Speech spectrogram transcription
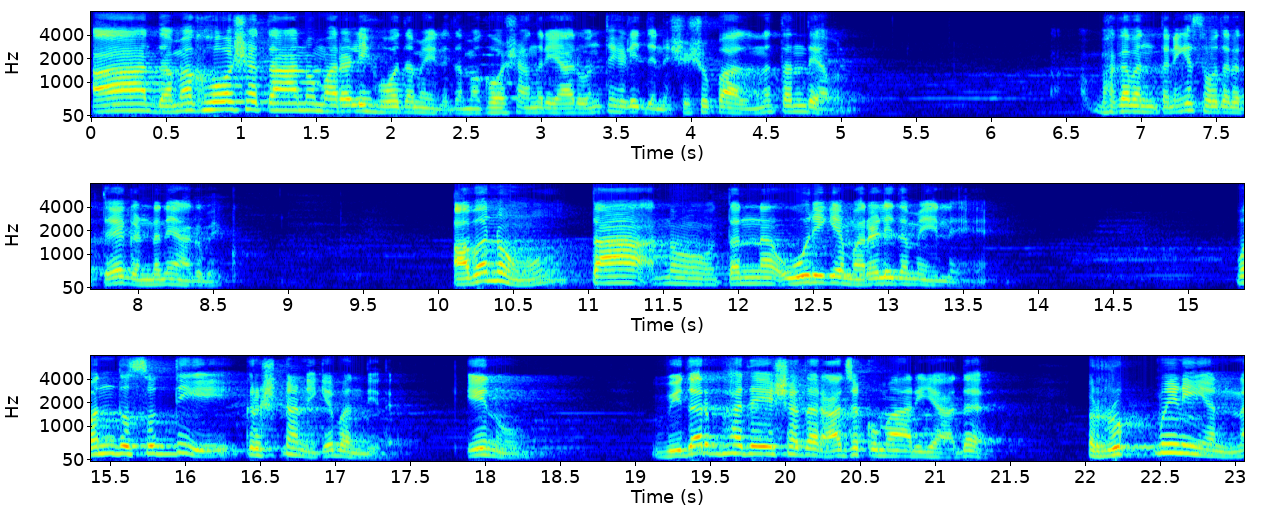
ಆ ದಮಘೋಷ ತಾನು ಮರಳಿ ಹೋದ ಮೇಲೆ, ದಮಘೋಷ ಅಂದ್ರೆ ಯಾರು ಅಂತ ಹೇಳಿದ್ದೇನೆ, ಶಿಶುಪಾಲನ ತಂದೆ ಅವನು. ಭಗವಂತನಿಗೆ ಸೋದರತ್ತೆಯ ಗಂಡನೇ ಆಗಬೇಕು. ಅವನು ತಾನು ತನ್ನ ಊರಿಗೆ ಮರಳಿದ ಮೇಲೆ ಒಂದು ಸುದ್ದಿ ಕೃಷ್ಣನಿಗೆ ಬಂದಿದೆ. ಏನು? ವಿದರ್ಭ ದೇಶದ ರಾಜಕುಮಾರಿಯಾದ ರುಕ್ಮಿಣಿಯನ್ನ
